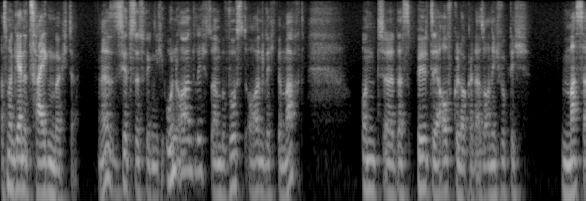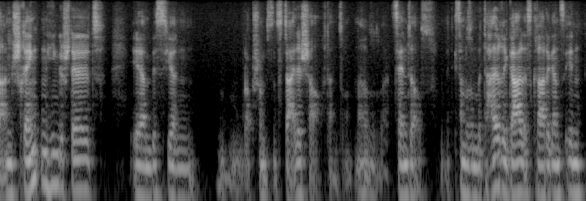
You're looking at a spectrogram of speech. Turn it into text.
was man gerne zeigen möchte. Ne, Das ist jetzt deswegen nicht unordentlich, sondern bewusst ordentlich gemacht. Und äh, das Bild sehr aufgelockert, also auch nicht wirklich Masse an Schränken hingestellt, eher ein bisschen, glaube schon ein bisschen stylischer auch dann so. Ne? so Akzente aus, ich sag mal so ein Metallregal ist gerade ganz in.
